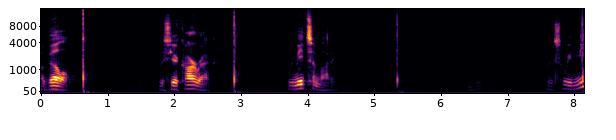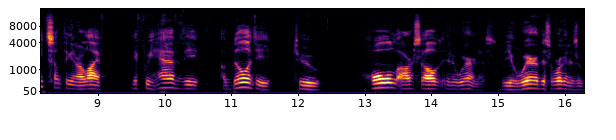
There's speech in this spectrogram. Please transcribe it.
a bill, we see a car wreck. We meet somebody. You know? When we meet something in our life, if we have the ability to hold ourselves in awareness, to be aware of this organism,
